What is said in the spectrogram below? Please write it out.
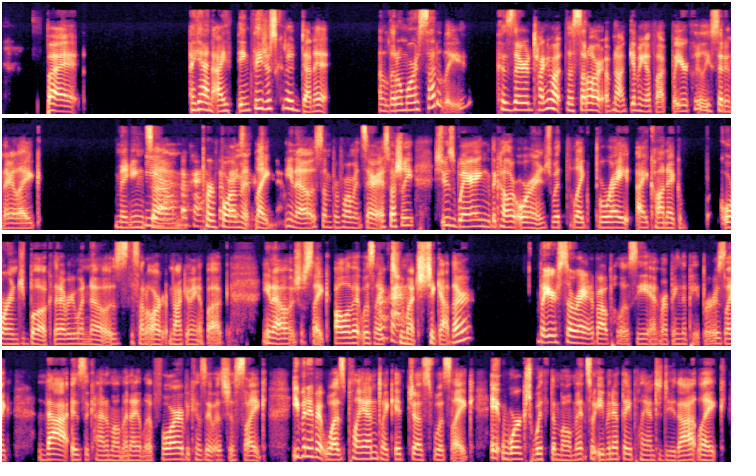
But again, I think they just could have done it a little more subtly because they're talking about the subtle art of not giving a fuck, but you're clearly sitting there like making yeah, some okay. performance okay, like you know some performance there especially she was wearing the color orange with like bright iconic orange book that everyone knows the subtle art of not giving a fuck you know it's just like all of it was like okay. too much together but you're so right about Pelosi and ripping the papers. Like that is the kind of moment I live for because it was just like, even if it was planned, like it just was like it worked with the moment. So even if they planned to do that, like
